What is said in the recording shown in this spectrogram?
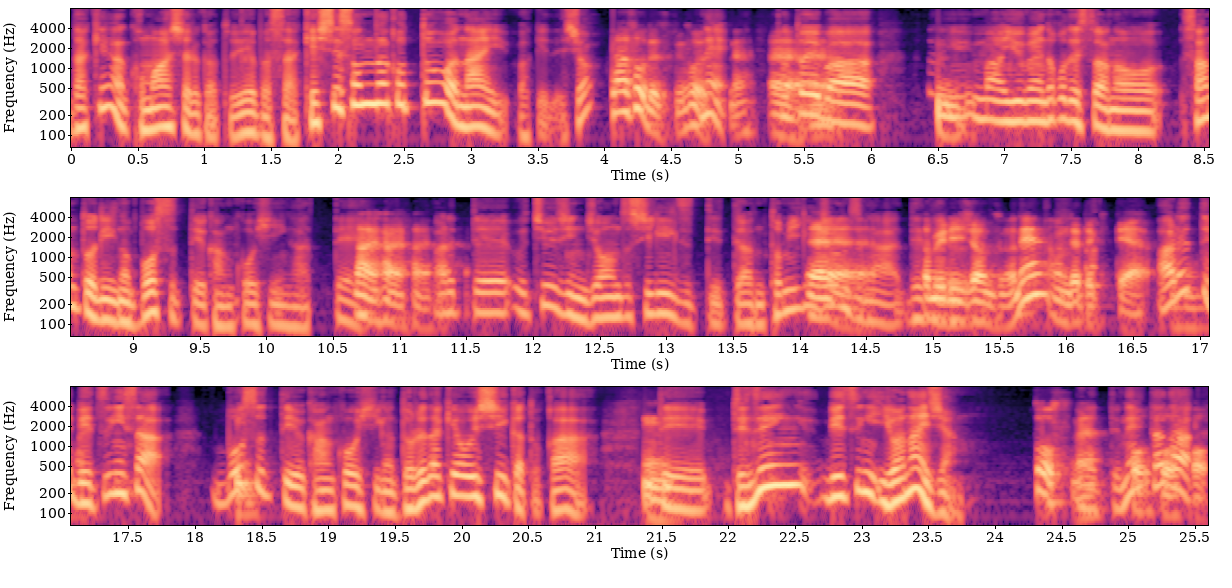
だけがコマーシャルかといえばさ、決してそんなことはないわけでしょ？まあそうですね、そうですね。ええ例え、ば、うんまあ有名なとこですと、あの、サントリーのボスっていう缶コーヒーがあって、はいはいはい。あれって宇宙人ジョーンズシリーズって言って、あのトミー・リー・ジョーンズが出てトミー・リー・る。ジョーンズがね、うん出てきて。あれって別にさ、ボスっていう缶コーヒーがどれだけ美味しいかとか、うんって全然別に言わないじゃん。そうですね。ってね。そうそうそう。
